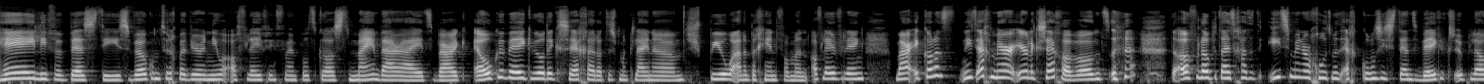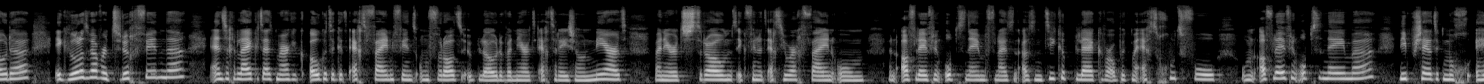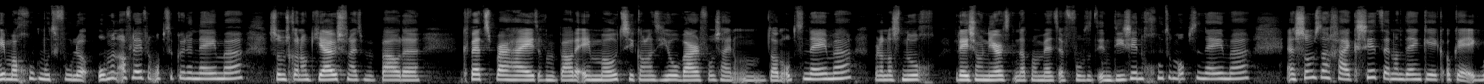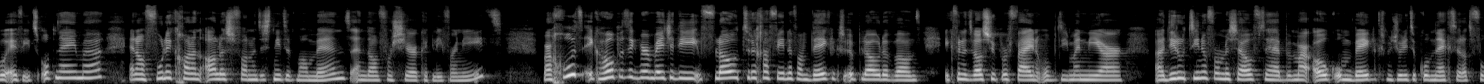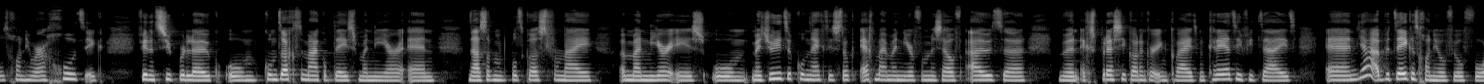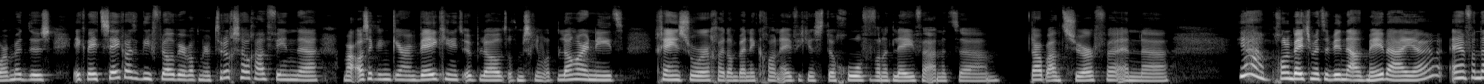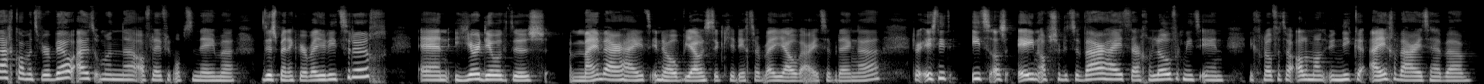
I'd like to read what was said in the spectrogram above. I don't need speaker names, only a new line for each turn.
Hey lieve besties, welkom terug bij weer een nieuwe aflevering van mijn podcast Mijn Waarheid. Waar ik elke week wilde ik zeggen, dat is mijn kleine spiel aan het begin van mijn aflevering. Maar ik kan het niet echt meer eerlijk zeggen, want de afgelopen tijd gaat het iets minder goed met echt consistent wekelijks uploaden. Ik wil het wel weer terugvinden en tegelijkertijd merk ik ook dat ik het echt fijn vind om vooral te uploaden wanneer het echt resoneert, wanneer het stroomt. Ik vind het echt heel erg fijn om een aflevering op te nemen vanuit een authentieke plek waarop ik me echt goed voel om een aflevering op te nemen. Niet per se dat ik me helemaal goed moet voelen om een aflevering op te kunnen nemen. Soms kan ook juist vanuit een bepaalde kwetsbaarheid of een bepaalde emotie kan het heel waardevol zijn om dan op te nemen. Maar dan alsnog resoneert in dat moment en voelt het in die zin goed om op te nemen. En soms dan ga ik zitten en dan denk ik, oké, ik wil even iets opnemen. En dan voel ik gewoon aan alles van, het is niet het moment. En dan forceer ik het liever niet. Maar goed, ik hoop dat ik weer een beetje die flow terug ga vinden van wekelijks uploaden. Want ik vind het wel super fijn om op die manier uh, die routine voor mezelf te hebben. Maar ook om wekelijks met jullie te connecten. Dat voelt gewoon heel erg goed. Ik vind het super leuk om contact te maken op deze manier. En naast dat mijn podcast voor mij een manier is om met jullie te connecten, is het ook echt mijn manier van mezelf Mijn expressie kan ik erin kwijt, mijn creativiteit. En ja, het betekent gewoon heel veel voor me. Dus ik weet zeker dat ik die flow weer wat meer terug zou gaan vinden. Maar als ik een keer een weekje niet upload, of misschien wat langer niet, geen zorgen. Dan ben ik gewoon eventjes de golven van het leven aan het, uh, daarop aan het surfen. En uh, ja, gewoon een beetje met de winden aan het meewaaien. En vandaag kwam het weer wel uit om een uh, aflevering op te nemen. Dus ben ik weer bij jullie terug. En hier deel ik dus mijn waarheid in de hoop jou een stukje dichter bij jouw waarheid te brengen. Er is niet iets als één absolute waarheid, daar geloof ik niet in. Ik geloof dat we allemaal een unieke eigen waarheid hebben.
